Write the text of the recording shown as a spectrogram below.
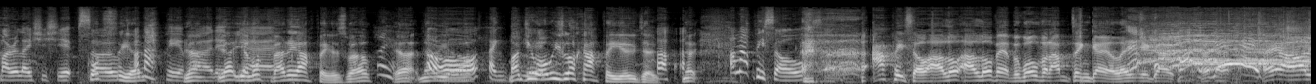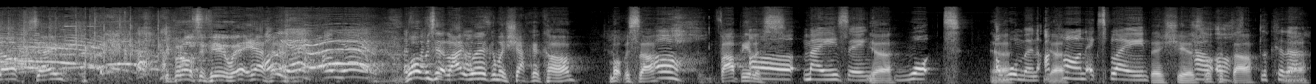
my relationship, so Good for you. I'm happy yeah. about it. Yeah, you look very happy as well. Yeah, no, Aw, you are. thank Man, you you. always look happy, you do. No, I'm happy soul. happy, so I, lo- I love it. The Wolverhampton girl, there you go. hey, I look, see? You brought a few with you. oh, yeah, oh, yeah. That's What was it like working with Chaka Khan? What was that? Oh, Fabulous. Oh, amazing. Yeah. What Yeah, a woman. I can't explain. There she is. How, Look at oh, that. Look at Yeah. her.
